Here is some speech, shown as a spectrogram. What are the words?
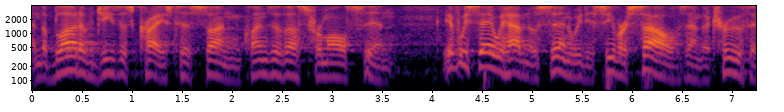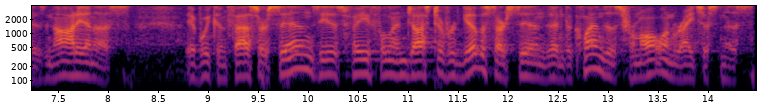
And the blood of Jesus Christ, his Son, cleanseth us from all sin. If we say we have no sin, we deceive ourselves, and the truth is not in us. If we confess our sins, he is faithful and just to forgive us our sins and to cleanse us from all unrighteousness.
